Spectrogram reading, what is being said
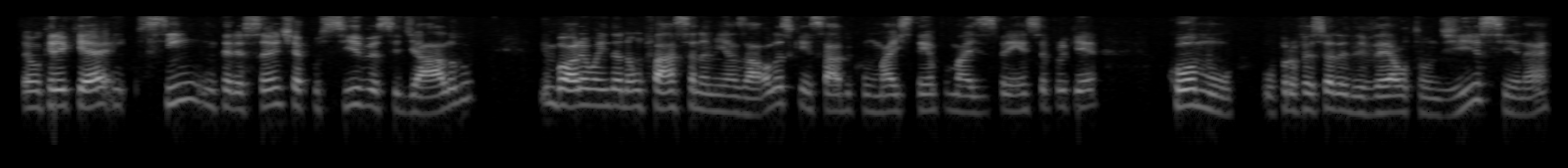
Então, eu creio que é sim interessante, é possível esse diálogo, embora eu ainda não faça nas minhas aulas, quem sabe com mais tempo, mais experiência, porque como o professor Elivelton disse, né,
